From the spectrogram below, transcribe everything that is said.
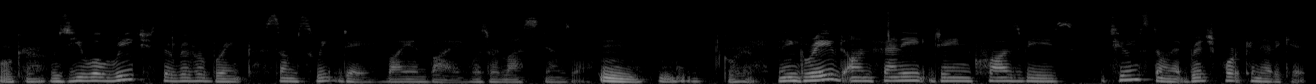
Okay. was You will reach the river brink some sweet day by and by, was her last stanza. Mm, mhm. Go ahead. And engraved on Fanny Jane Crosby's tombstone at Bridgeport, Connecticut,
